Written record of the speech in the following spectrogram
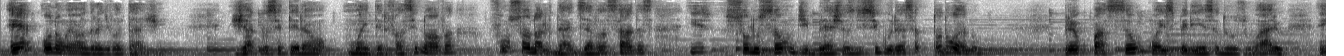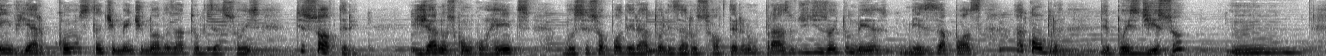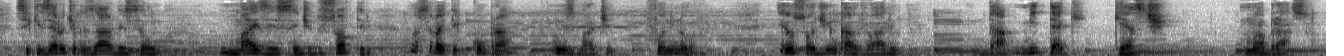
É ou não é uma grande vantagem? Já que você terá uma interface nova, funcionalidades avançadas e solução de brechas de segurança todo ano. Preocupação com a experiência do usuário é enviar constantemente novas atualizações de software. Já nos concorrentes, você só poderá atualizar o software num prazo de 18 meses após a compra. Depois disso, Hum, se quiser utilizar a versão mais recente do software, você vai ter que comprar um smartphone novo. Eu sou Dinho Carvalho da Mitec Cast. Um abraço.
